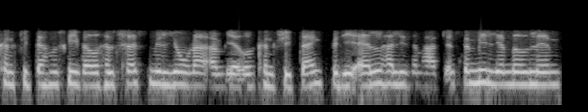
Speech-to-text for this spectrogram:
konflikt, der har måske været 50 millioner armerede konflikter, ikke? fordi alle har ligesom haft en familiemedlem,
